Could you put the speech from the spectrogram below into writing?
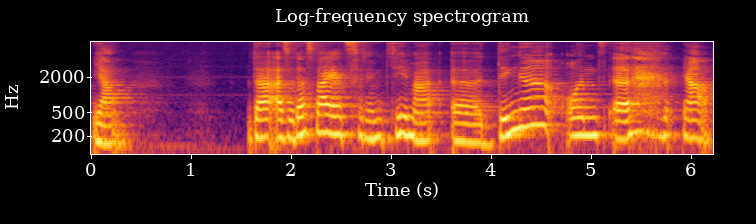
ja, da, also das war jetzt zu dem Thema äh, Dinge und äh, ja,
